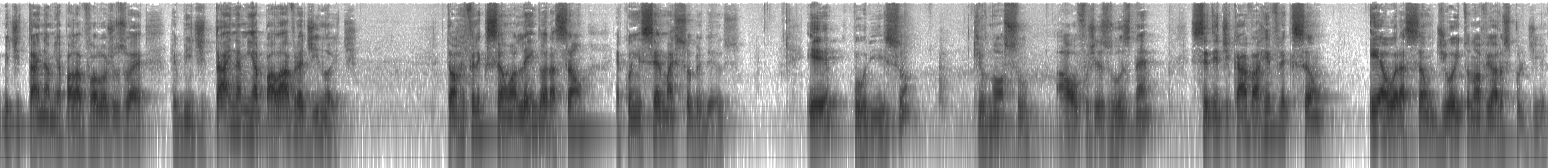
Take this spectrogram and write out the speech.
meditai na minha palavra, falou a Josué, meditai na minha palavra dia e noite. Então a reflexão, além da oração, é conhecer mais sobre Deus. E por isso que o nosso alvo, Jesus, né, se dedicava à reflexão e à oração de 8 a 9 horas por dia.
